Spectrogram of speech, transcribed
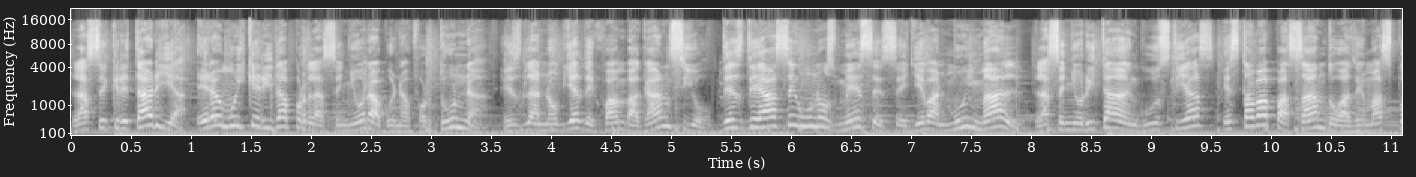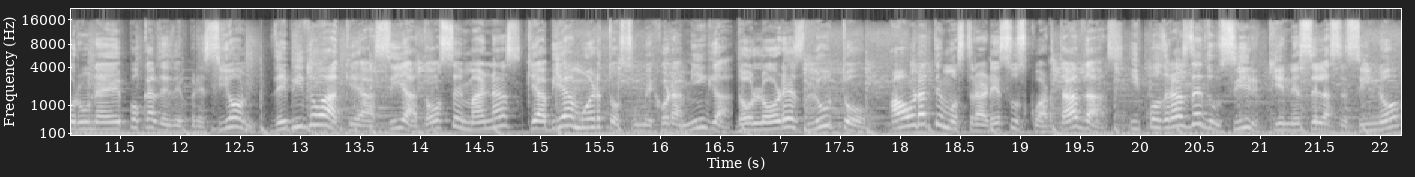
la secretaria era muy querida por la señora Buenafortuna, es la novia de Juan Bagancio. Desde hace unos meses se llevan muy mal. La señorita Angustias estaba pasando además por una época de depresión, debido a que hacía dos semanas que había muerto su mejor amiga, Dolores Luto. Ahora te mostraré sus coartadas y podrás deducir quién es el asesino.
